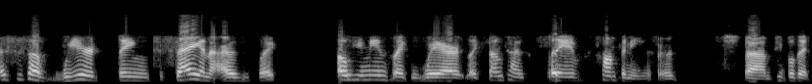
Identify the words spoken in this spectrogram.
this is a weird thing to say. And I was just like, oh, he means like where, like sometimes slave companies or um, people that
